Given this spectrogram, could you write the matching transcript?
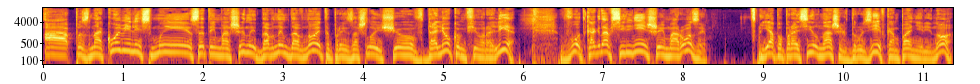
а познакомились мы с этой машиной давным-давно, это произошло еще в далеком феврале, вот, когда в сильнейшие морозы морозы я попросил наших друзей в компании Рено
